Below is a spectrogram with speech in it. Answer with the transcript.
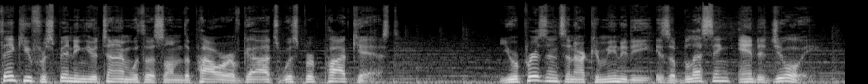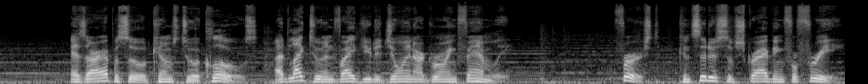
Thank you for spending your time with us on the Power of God's Whisper podcast. Your presence in our community is a blessing and a joy. As our episode comes to a close, I'd like to invite you to join our growing family. First, consider subscribing for free.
